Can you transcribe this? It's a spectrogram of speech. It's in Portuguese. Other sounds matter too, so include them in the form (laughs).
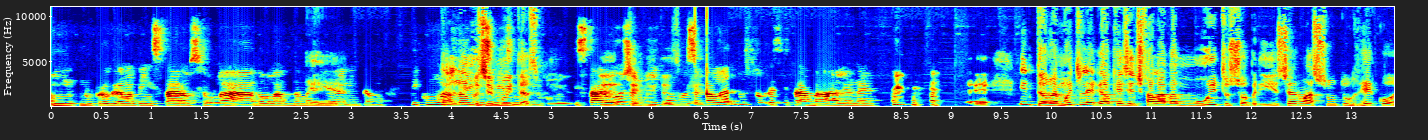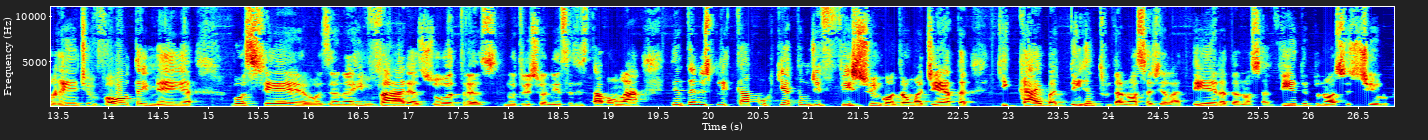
em, no programa Bem-Estar ao seu lado, ao lado da Mariana. É. Então, fico muito Falamos feliz de muitas de coisas. estar é, hoje aqui com você, coisas. falando sobre esse trabalho, né? (laughs) É, então, é muito legal que a gente falava muito sobre isso, era um assunto recorrente, volta e meia. Você, Rosana, e várias outras nutricionistas estavam lá tentando explicar por que é tão difícil encontrar uma dieta que caiba dentro da nossa geladeira, da nossa vida e do nosso estilo.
